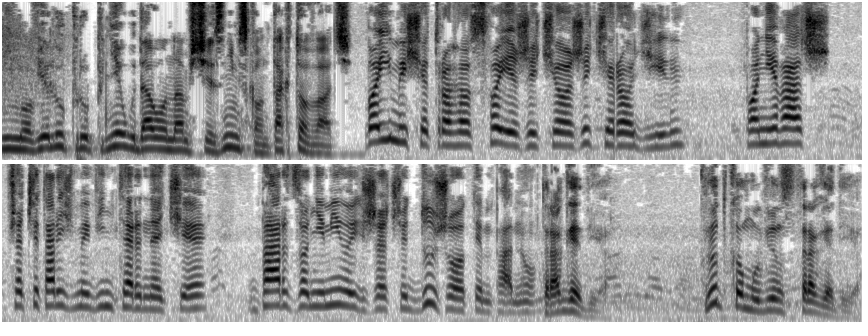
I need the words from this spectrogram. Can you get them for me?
Mimo wielu prób nie udało nam się z nim skontaktować. Boimy się trochę o swoje życie, o życie rodzin, ponieważ przeczytaliśmy w internecie bardzo niemiłych rzeczy, dużo o tym panu. tragedia. Krótko mówiąc, tragedia.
